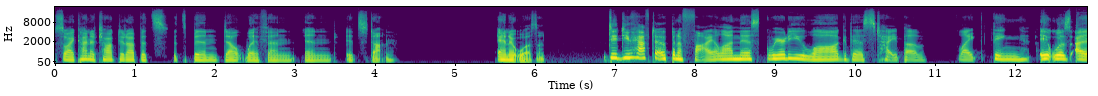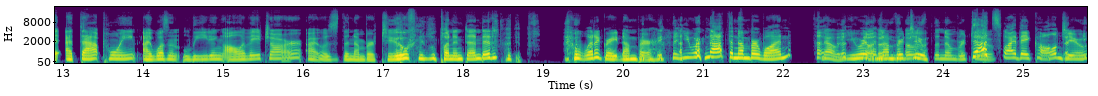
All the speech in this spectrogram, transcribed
So i kind of chalked it up it's it's been dealt with and and it's done. And it wasn't Did you have to open a file on this? Where do you log this type of like thing? it was I, at that point i wasn't leading all of hr i was the number two pun intended what a great number. you were not the number one. No, you were No, the number two. the number two That's why they called you.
